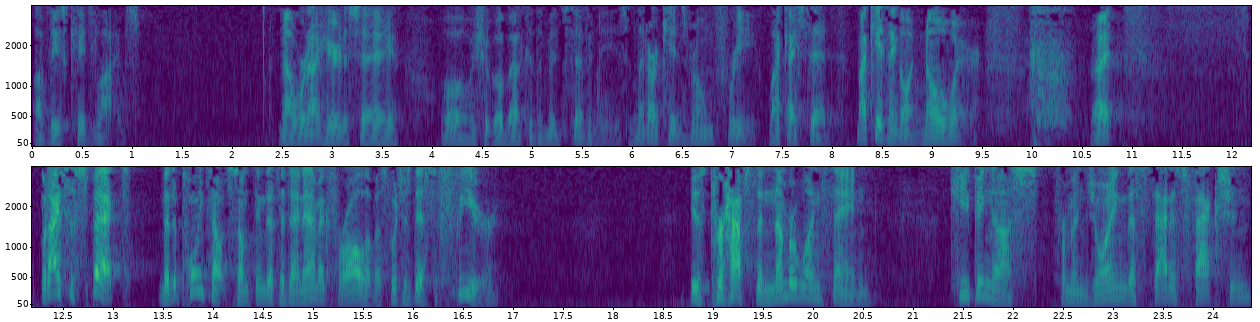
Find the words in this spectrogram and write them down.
of these kids' lives. Now, we're not here to say, oh, we should go back to the mid 70s and let our kids roam free. Like I said, my kids ain't going nowhere. right? But I suspect that it points out something that's a dynamic for all of us, which is this fear is perhaps the number one thing keeping us from enjoying the satisfaction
